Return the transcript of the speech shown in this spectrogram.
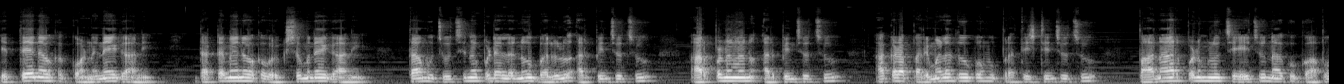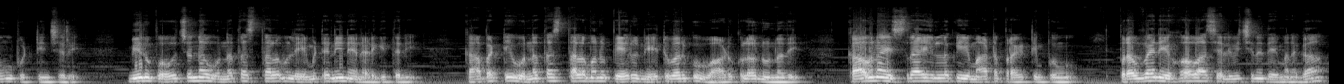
ఎత్తైన ఒక కొండనే గాని దట్టమైన ఒక వృక్షమునే గాని తాము చూచినప్పుడెల్లను బలులు అర్పించుచు అర్పణలను అర్పించుచు అక్కడ పరిమళ ధూపము ప్రతిష్ఠించుచు పానార్పణములు చేయుచు నాకు కోపము పుట్టించిరి. మీరు పోవచున్న ఉన్నత స్థలములేమిటని నేను అడిగితని. కాబట్టి ఉన్నత స్థలమను పేరు నేటి వరకు వాడుకలోనున్నది కావున ఇస్రాయిళ్ళకు ఈ మాట ప్రకటింపు ప్రభువైన యెహోవా సెలవిచ్చినదేమనగా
